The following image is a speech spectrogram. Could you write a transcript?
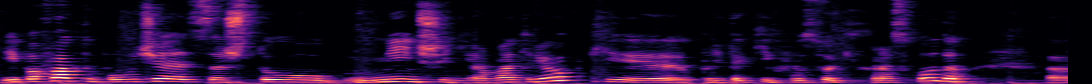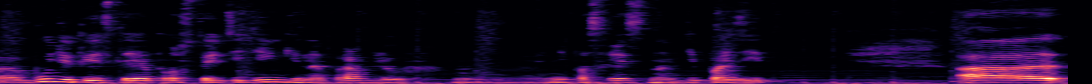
И по факту получается, что меньше нервотрепки при таких высоких расходах э, будет, если я просто эти деньги направлю непосредственно в депозит. А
